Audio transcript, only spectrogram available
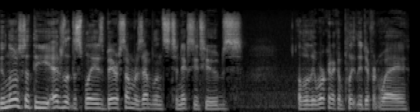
You'll notice that the edgelit displays bear some resemblance to Nixie tubes, although they work in a completely different way.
